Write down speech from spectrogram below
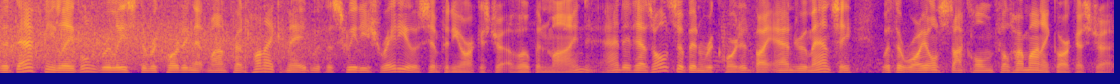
The Daphne label released the recording that Manfred Honeck made with the Swedish Radio Symphony Orchestra of Open Mind, and it has also been recorded by Andrew Manze with the Royal Stockholm Philharmonic Orchestra.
